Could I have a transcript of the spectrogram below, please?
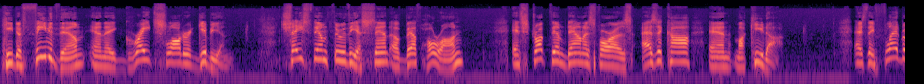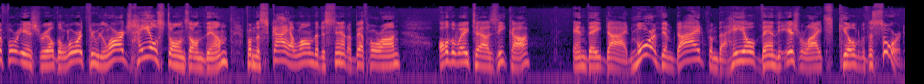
He defeated them in a great slaughter at Gibeon, chased them through the ascent of Beth Horon, and struck them down as far as Azekah and Makkedah. As they fled before Israel, the Lord threw large hailstones on them from the sky along the descent of Beth Horon all the way to Azekah, and they died. More of them died from the hail than the Israelites killed with the sword.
